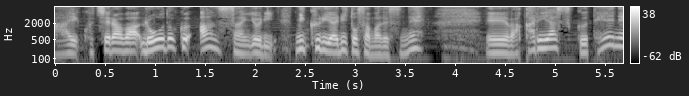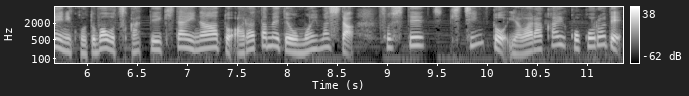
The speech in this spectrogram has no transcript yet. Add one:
はい。こちらは、朗読アンさんより、みくりやりと様ですね。えー、わかりやすく丁寧に言葉を使っていきたいなと改めて思いました。そして、きちんと柔らかい心で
